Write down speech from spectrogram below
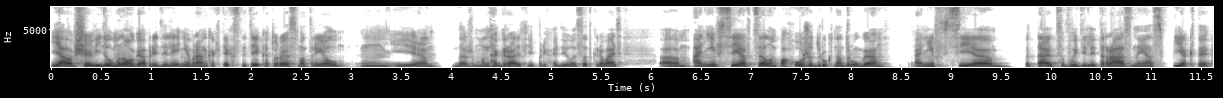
Я вообще видел много определений в рамках тех статей, которые я смотрел, и даже монографии приходилось открывать. Они все в целом похожи друг на друга, они все пытаются выделить разные аспекты,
